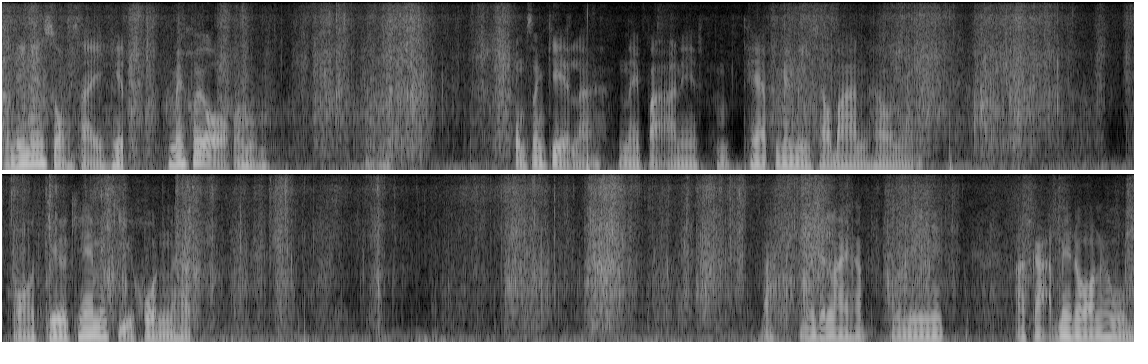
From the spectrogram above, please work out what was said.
อันนี้ยังสงสัยเห็ด ไม่ค่อยออกนะผม ผมสังเกตแล้วในป่าเนี่ยแทบไม่มีชาวบ้านเท่าเนี่ยก็เจอแค่ไม่กี่คนนะครับไปไม่เป็นไรครับ วันนี้อากาศไม่ร้อนครับผม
